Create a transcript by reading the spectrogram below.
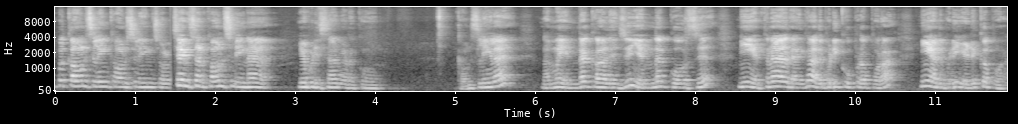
இப்போ கவுன்சிலிங் கவுன்சிலிங் சொல் சரி சார் கவுன்சிலிங்னா எப்படி சார் நடக்கும்? கவுன்சிலிங்கில் நம்ம எந்த காலேஜ் எந்த கோர்ஸு நீ எத்தனாவது ரேங்க் அதுபடி கூப்பிட போகிறான் நீ அதுபடி எடுக்க போகிற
